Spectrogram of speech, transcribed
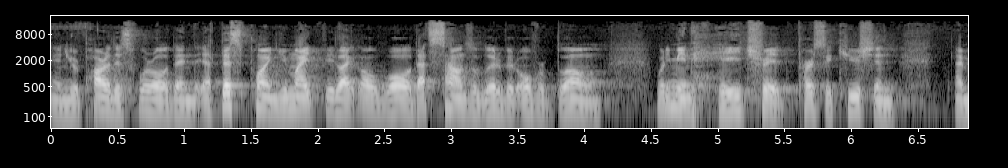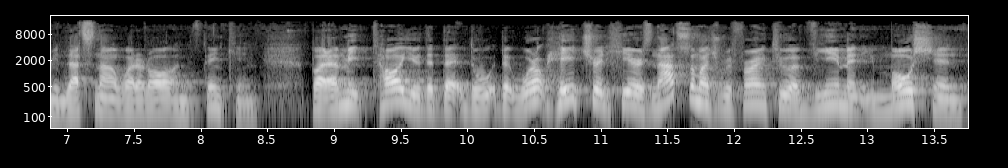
and you're part of this world, then at this point you might be like, oh, whoa, that sounds a little bit overblown. What do you mean hatred, persecution? I mean, that's not what at all I'm thinking. But let me tell you that the, the, the hatred here is not so much referring to a vehement emotion,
